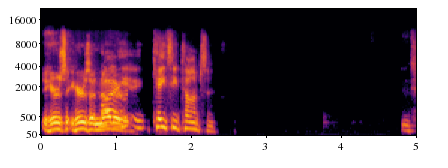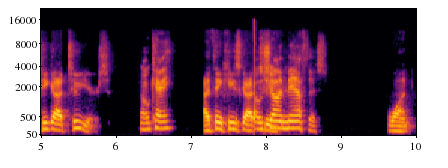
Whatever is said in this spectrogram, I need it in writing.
here's here's another Why- Casey Thompson. he got two years Okay. i think he's got two, Sean Mathis. One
